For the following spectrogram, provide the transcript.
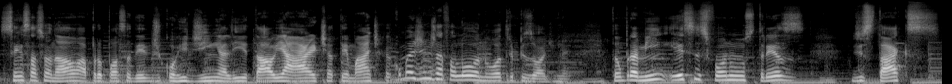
sensacional a proposta dele de corridinha ali e tal, e a arte, a temática, como a gente já falou no outro episódio, né? Então, pra mim, esses foram os três destaques.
